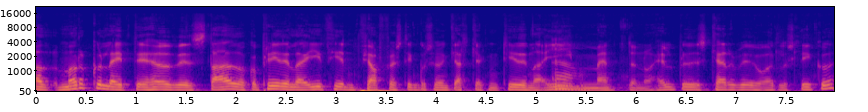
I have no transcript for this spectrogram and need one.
að mörguleiti hefur við staðið okkur príðilega í þým fjárfestingu sem við gert gegnum tíðina í Já. mentun og helbriðiskerfi og öllu slíku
